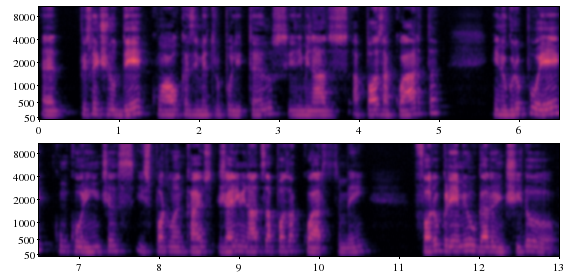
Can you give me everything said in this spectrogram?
é, principalmente no D, com Alcas e Metropolitanos eliminados após a quarta, e no grupo E, com Corinthians e Sport Lancaios já eliminados após a quarta também. Fora o Grêmio garantido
